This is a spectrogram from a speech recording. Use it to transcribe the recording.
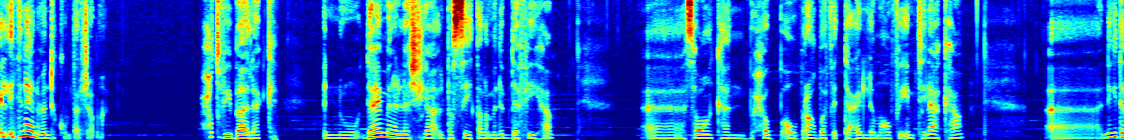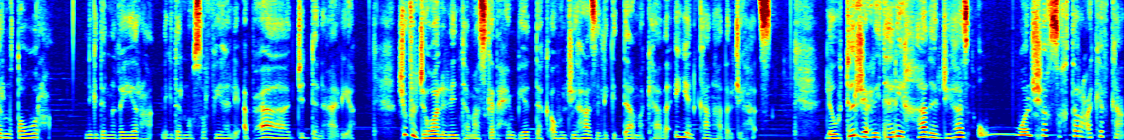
الاثنين عندكم ذا الجمال. حط في بالك إنه دائما الأشياء البسيطة لما نبدأ فيها آه سواء كان بحب أو برغبة في التعلم أو في امتلاكها آه نقدر نطورها. نقدر نغيرها نقدر نوصل فيها لأبعاد جدا عالية. شوف الجوال اللي أنت ماسكه الحين بيدك أو الجهاز اللي قدامك هذا أيا كان هذا الجهاز. لو ترجع لتاريخ هذا الجهاز أول شخص اخترعه كيف كان؟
